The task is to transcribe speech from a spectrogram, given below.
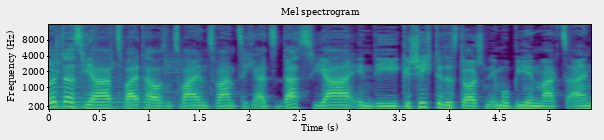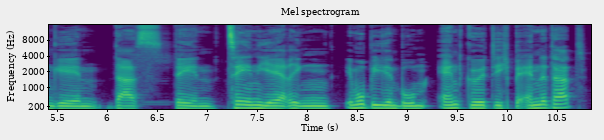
Wird das Jahr 2022 als das Jahr in die Geschichte des deutschen Immobilienmarkts eingehen, das den zehnjährigen Immobilienboom endgültig beendet hat?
